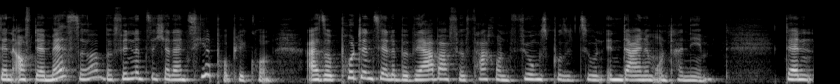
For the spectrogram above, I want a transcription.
Denn auf der Messe befindet sich ja dein Zielpublikum, also potenzielle Bewerber für Fach- und Führungspositionen in deinem Unternehmen. Denn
